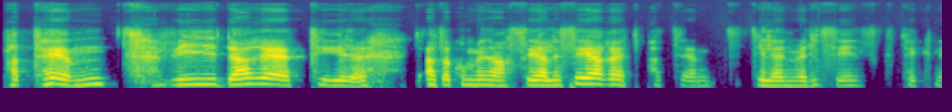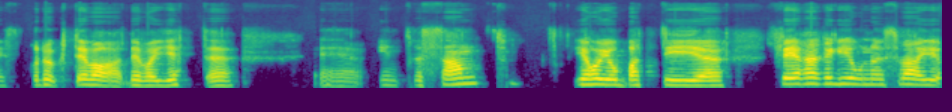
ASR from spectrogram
patent vidare till, alltså kommersialisera ett patent till en medicinsk teknisk produkt. Det var, det var jätteintressant. Eh, Jag har jobbat i flera regioner i Sverige,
